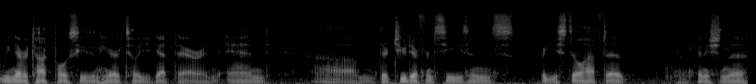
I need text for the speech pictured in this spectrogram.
we never talk postseason here until you get there, and and um, they're two different seasons, but you still have to you know, finish in the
